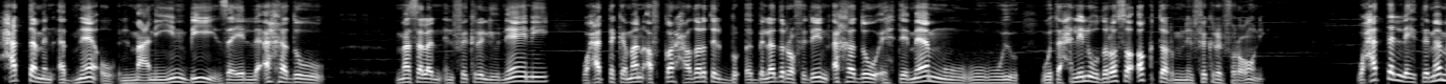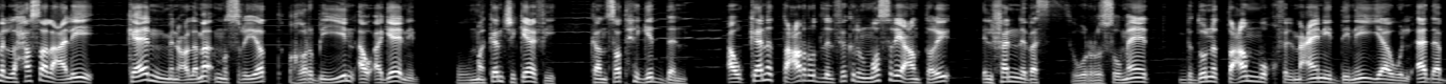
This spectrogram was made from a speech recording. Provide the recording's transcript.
حتى من أبنائه المعنيين بيه زي اللي أخدوا مثلا الفكر اليوناني وحتى كمان أفكار حضارة البلاد الرافدين أخدوا اهتمام. وتحليل ودراسة أكتر من الفكر الفرعوني وحتى الاهتمام اللي حصل عليه كان من علماء مصريات غربيين أو أجانب وما كانش كافي كان سطحي جدا أو كان التعرض للفكر المصري عن طريق الفن بس والرسومات بدون التعمق في المعاني الدينية والأدب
